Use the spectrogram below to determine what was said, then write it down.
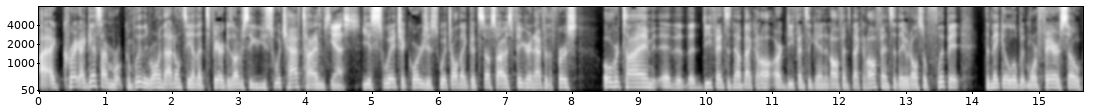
I I correct. I guess I'm completely wrong with that. I don't see how that's fair because obviously you switch half times. Yes, you switch at quarters, you switch all that good stuff. So I was figuring after the first overtime, uh, the the defense is now back on our defense again and offense back on offense. That they would also flip it to make it a little bit more fair. So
